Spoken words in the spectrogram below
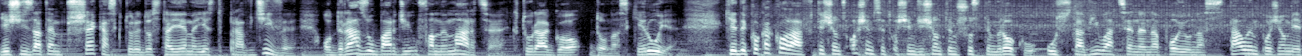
Jeśli zatem przekaz, który dostajemy jest prawdziwy, od razu bardziej ufamy marce, która go do nas kieruje. Kiedy Coca-Cola w 1886 roku ustawiła cenę napoju na stałym poziomie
